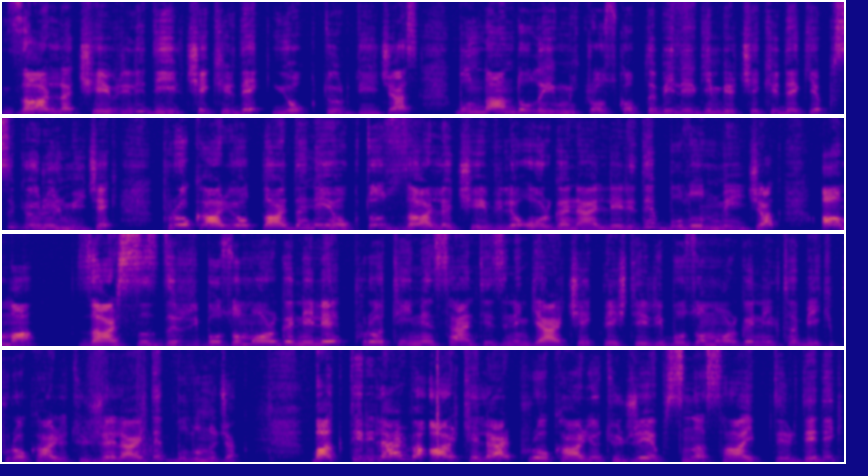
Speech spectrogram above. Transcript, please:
zarla çevrili değil çekirdek yoktur diyeceğiz. Bundan dolayı mikroskopta belirgin bir çekirdek yapısı görülmeyecek. Prokaryotlarda ne yoktu? Zarla çevrili organelleri de bulunmayacak. Ama zarsızdır ribozom organeli. Proteinin sentezinin gerçekleştiği ribozom organeli tabii ki prokaryot hücrelerde bulunacak. Bakteriler ve arkeler prokaryot hücre yapısına sahiptir dedik.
